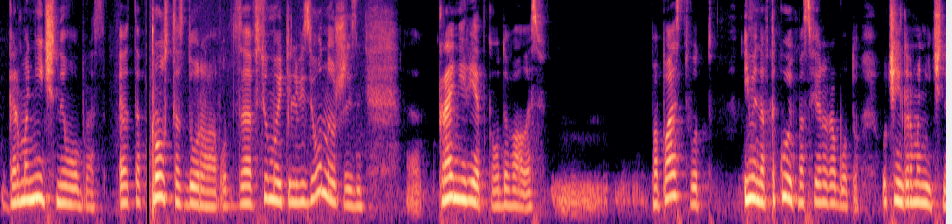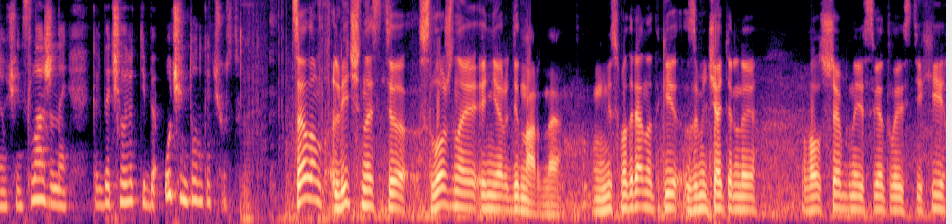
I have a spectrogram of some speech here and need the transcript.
гармоничный образ. Это просто здорово. Вот за всю мою телевизионную жизнь э, крайне редко удавалось попасть вот именно в такую атмосферу работу. Очень гармоничной, очень слаженной, когда человек тебя очень тонко чувствует. В целом личность э, сложная и неординарная. Несмотря на такие замечательные волшебные светлые стихи,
